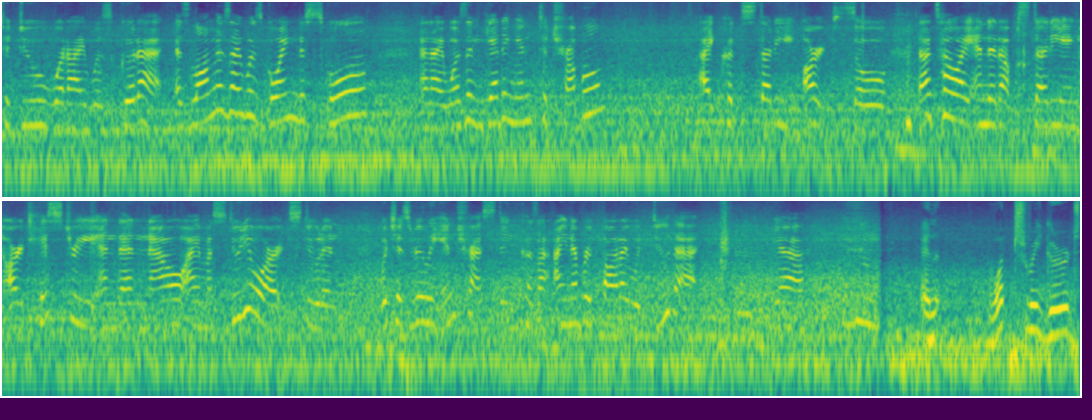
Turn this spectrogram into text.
to do what I was good at. As long as I was going to school and I wasn't getting into trouble, I could study art. So that's how I ended up studying art history, and then now I'm a studio art student, which is really interesting because I, I, never thought I would do that. Yeah. Mm-hmm. And what triggered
